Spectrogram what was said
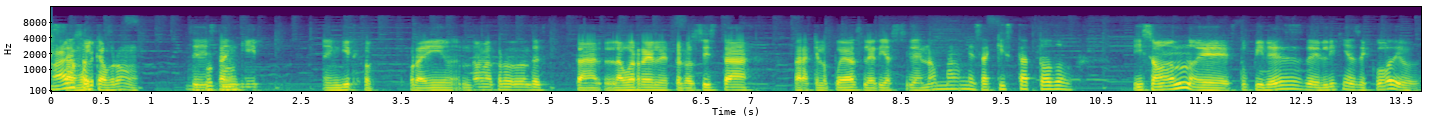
Ah, está muy cabrón. Sí, está en, Git, en GitHub. Por ahí, no me acuerdo dónde está la URL, pero sí está para que lo puedas leer y así de no mames, aquí está todo. Y son eh, estupideces de líneas de código.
